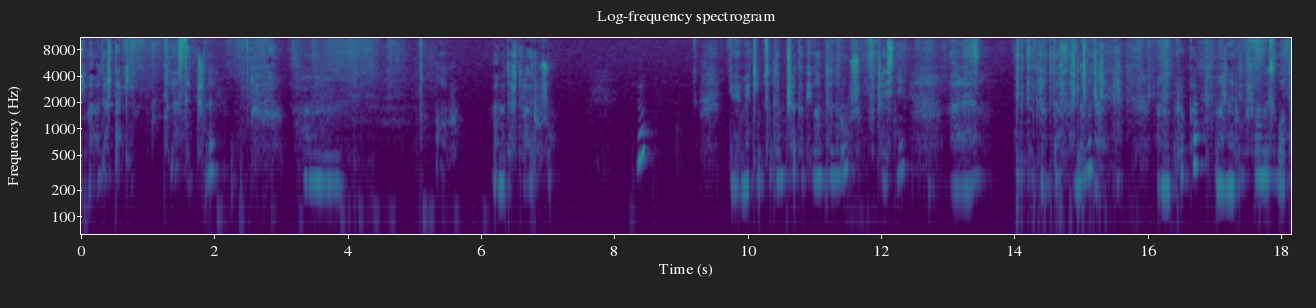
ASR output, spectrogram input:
I mamy też taki klasyczny. Mm. Och, mamy też trochę różu. Nie wiem, jakim cudem przegapiłam ten róż wcześniej, ale fenomenalnie. Mamy brokat, mamy róż, mamy złoto.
